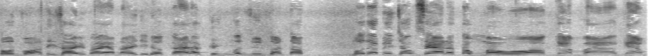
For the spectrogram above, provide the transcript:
Tôn vỏ thì dày. Và em này thì được cái là kính còn zin toàn tập. Nội thất bên trong xe là tông màu à, kem và kem.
